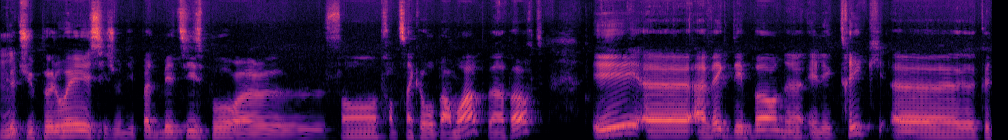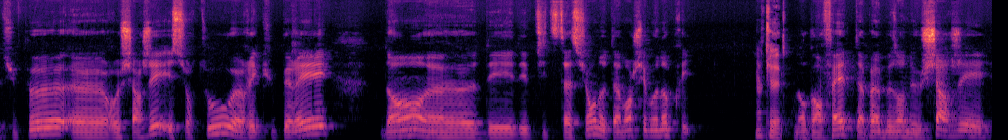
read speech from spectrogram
que mmh. tu peux louer, si je ne dis pas de bêtises, pour euh, 135 euros par mois, peu importe, et euh, avec des bornes électriques euh, que tu peux euh, recharger et surtout récupérer dans des, des, petites stations, notamment chez Monoprix. Okay. Donc en fait, tu n'as pas besoin de charger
